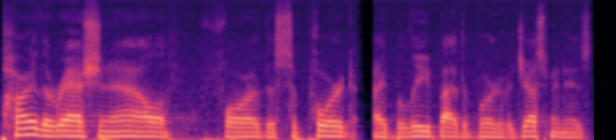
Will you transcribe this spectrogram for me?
part of the rationale for the support, I believe, by the Board of Adjustment is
